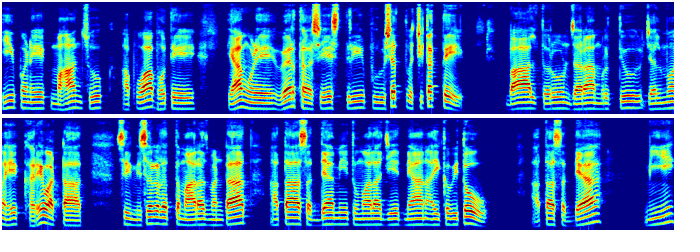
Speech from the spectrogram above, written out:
ही पण एक महान चूक आपोआप होते. त्यामुळे व्यर्थ असे स्त्री पुरुषत्व चिटकते. बाल तरुण जरा मृत्यू जन्म हे खरे वाटतात. श्री निसर्गदत्त महाराज म्हणतात आता सध्या मी तुम्हाला जे ज्ञान ऐकवितो आता सध्या मी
